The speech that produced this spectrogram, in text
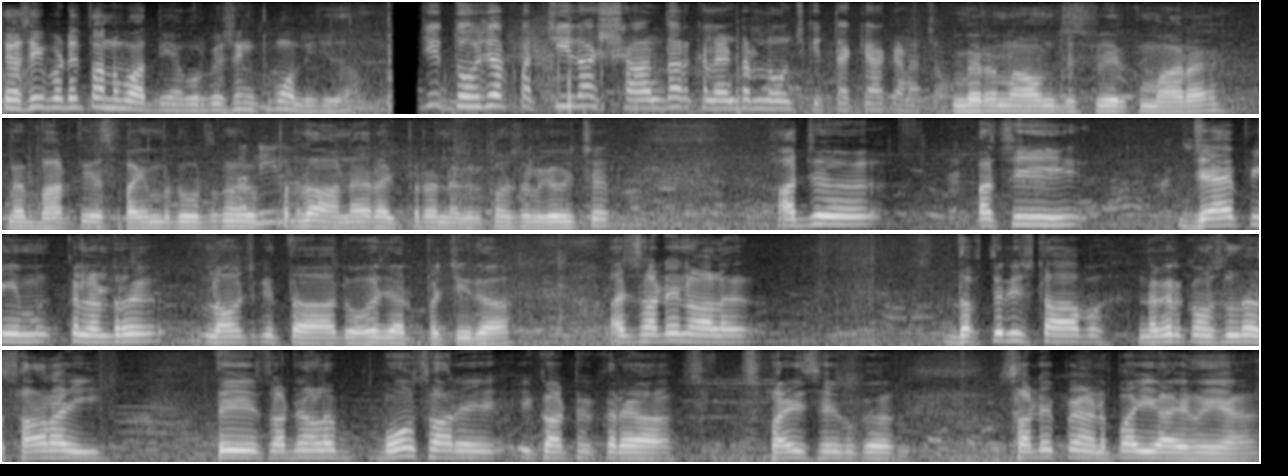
ਤੇ ਅਸੀਂ ਬੜੇ ਧੰਨਵਾਦੀ ਹਾਂ ਗੁਰਪ੍ਰੀਤ ਸਿੰਘ ਧਮੋਲੀ ਜੀ ਦਾ। ਜੀ 2025 ਦਾ ਸ਼ਾਨਦਾਰ ਕੈਲੰਡਰ ਲਾਂਚ ਕੀਤਾ ਕੀ ਕਹਿਣਾ ਚਾਹੋਗੇ? ਮੇਰਾ ਨਾਮ ਜਸਵੀਰ ਕੁਮਾਰ ਹੈ ਮੈਂ ਭਾਰਤੀ ਸਫ਼ਾਈ ਮਜ਼ਦੂਰ ਸੰਘ ਦਾ ਪ੍ਰਧਾਨ ਹੈ ਰਾਜਪੁਰਾ ਨਗਰ ਕੌਂਸਲ ਦੇ ਵਿੱਚ। ਅੱਜ ਅਸੀਂ ਜੈ ਭੀਮ ਕੈਲੰਡਰ ਲਾਂਚ ਕੀਤਾ 2025 ਦਾ। ਅੱਜ ਸਾਡੇ ਨਾਲ ਦਫ਼ਤਰੀ ਸਟਾਫ ਨਗਰ ਕੌਂਸਲ ਦਾ ਸਾਰਾ ਹੀ ਤੇ ਸਾਡੇ ਨਾਲ ਬਹੁਤ ਸਾਰੇ ਇਕੱਠ ਕਰਿਆ, ਸਫ਼ਾਈ ਸੇਵਕ, ਸਾਡੇ ਭੈਣ ਭਾਈ ਆਏ ਹੋਏ ਆ।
